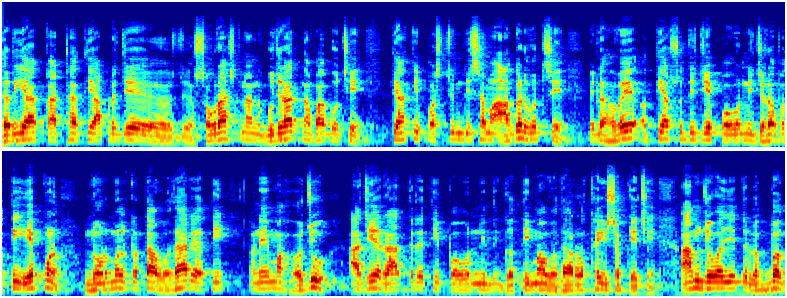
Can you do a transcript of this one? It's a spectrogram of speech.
દરિયાકાંઠાથી આપણે જે સૌરાષ્ટ્રના ગુજરાતના ભાગો છે, ત્યાંથી પશ્ચિમ દિશામાં આગળ વધશે. એટલે હવે અત્યાર સુધી જે પવનની ઝડપ હતી એ પણ નોર્મલ કરતાં વધારે હતી અને એમાં હજુ આજે રાત્રેથી પવનની ગતિમાં વધારો થઈ શકે છે. આમ જોવા જઈએ તો લગભગ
